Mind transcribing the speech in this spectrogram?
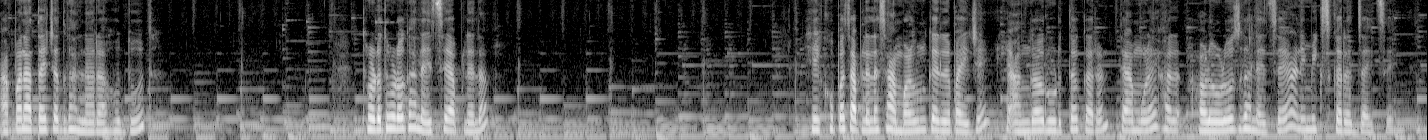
आपण आता याच्यात घालणार आहोत दूध. थोडं थोडं घालायचं आहे आपल्याला. हे खूपच आपल्याला सांभाळून केलं पाहिजे. हे अंगावर उडतं कारण त्यामुळे हळ हळूहळूच घालायचं आहे आणि मिक्स करत जायचं आहे.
